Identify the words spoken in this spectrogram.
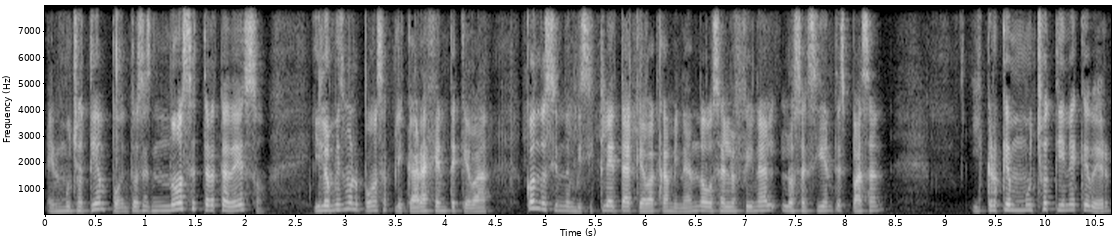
en mucho tiempo. Entonces no se trata de eso. Y lo mismo lo podemos aplicar a gente que va conduciendo en bicicleta, que va caminando, o sea, al final los accidentes pasan y creo que mucho tiene que ver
